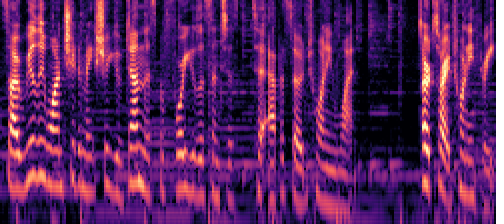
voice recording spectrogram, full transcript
So I really want you to make sure you've done this before you listen to, to episode 21 or sorry, 23.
